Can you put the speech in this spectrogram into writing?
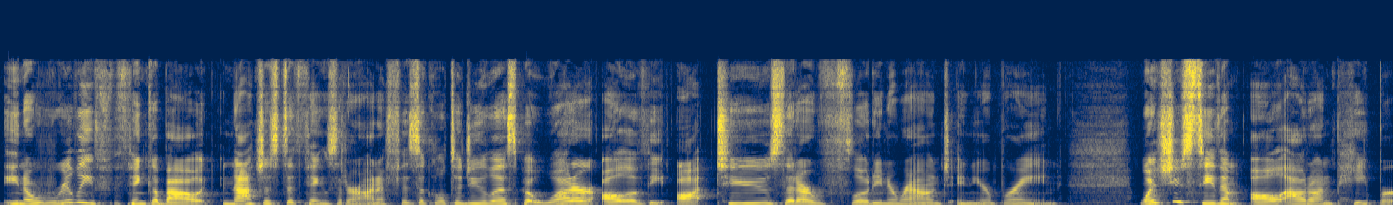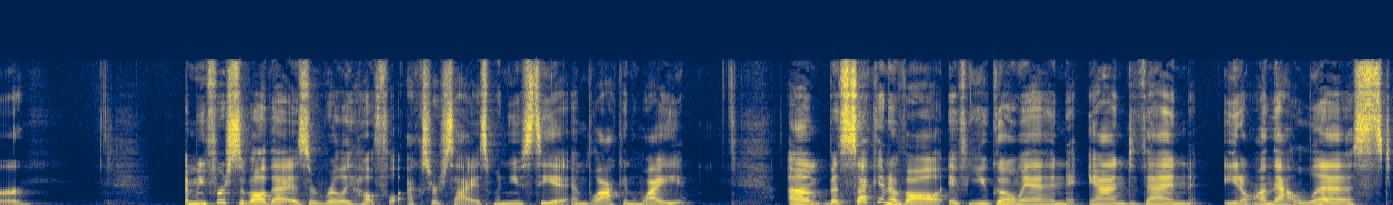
you know, really think about not just the things that are on a physical to do list, but what are all of the ought tos that are floating around in your brain. Once you see them all out on paper, I mean, first of all, that is a really helpful exercise when you see it in black and white. Um, but second of all, if you go in and then, you know, on that list,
